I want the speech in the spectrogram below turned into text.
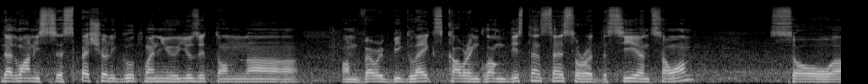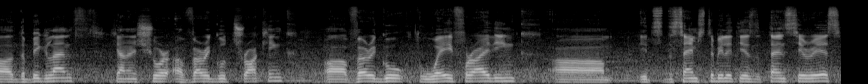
that one is especially good when you use it on on very big lakes covering long distances or at the sea and so on. So the big length can ensure a very good tracking, very good wave riding. Um, it's the same stability as the 10 series,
